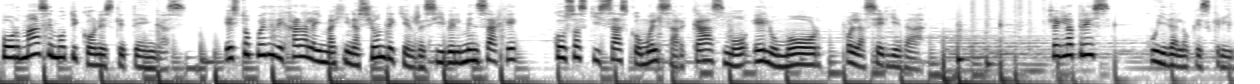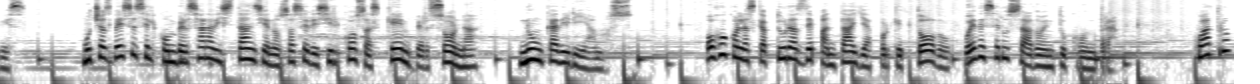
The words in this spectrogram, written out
por más emoticones que tengas. Esto puede dejar a la imaginación de quien recibe el mensaje cosas quizás como el sarcasmo, el humor o la seriedad. Regla 3. Cuida lo que escribes. Muchas veces el conversar a distancia nos hace decir cosas que en persona nunca diríamos. Ojo con las capturas de pantalla porque todo puede ser usado en tu contra. 4.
